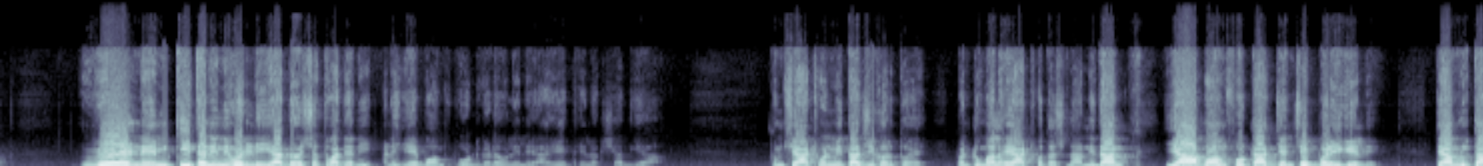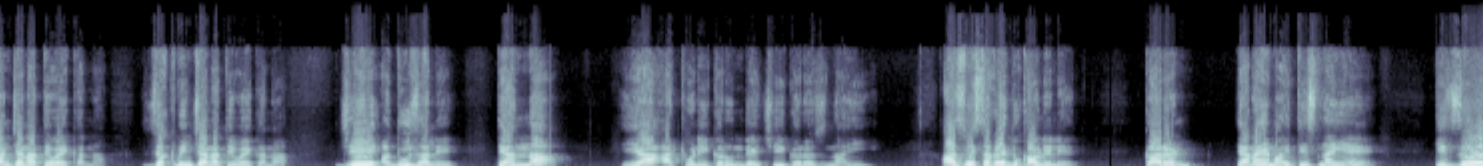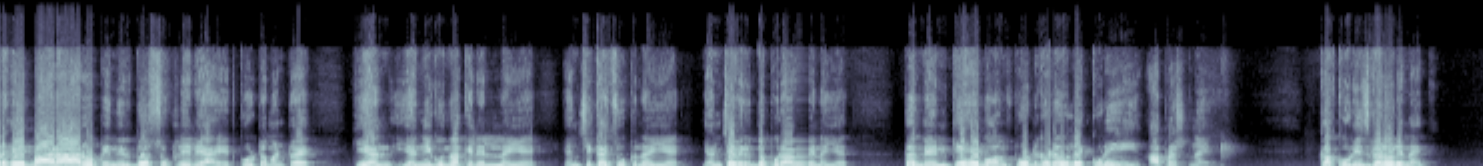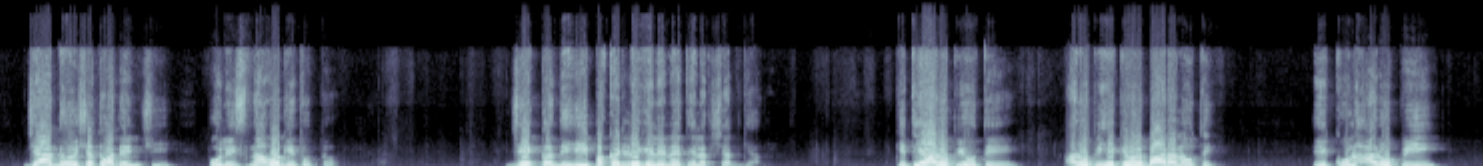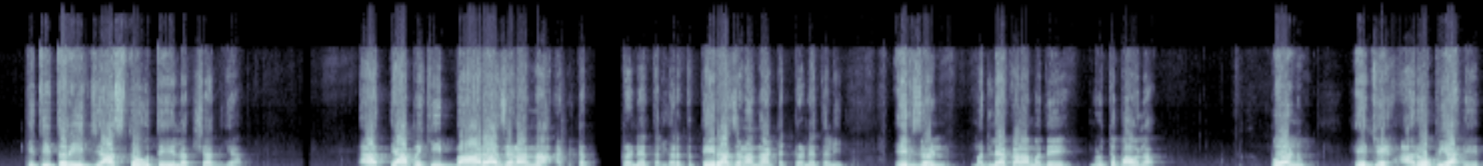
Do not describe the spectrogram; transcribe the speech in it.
वेळ नेमकी त्यांनी निवडली ह्या दहशतवाद्यांनी आणि हे बॉम्बस्फोट घडवलेले आहेत हे लक्षात घ्या. तुमची आठवण मी ताजी करतोय पण तुम्हाला हे आठवत असणार. निदान या बॉम्बस्फोटात ज्यांचे बळी गेले त्या मृतांच्या नातेवाईकांना जखमींच्या नातेवाईकांना जे अधू झाले त्यांना या आठवणी करून द्यायची गरज नाही. आज हे सगळे दुखावलेले आहेत. कारण त्यांना हे माहितीच नाही आहे की जर हे बारा आरोपी निर्दोष सुटलेले आहेत कोर्ट म्हणतोय की यांनी गुन्हा केलेला नाहीये यांची काही चूक नाहीये यांच्या विरुद्ध पुरावे नाही आहेत तर नेमके हे बॉम्बस्फोट घडवले कुणी? हा प्रश्न आहे. का कोणीच घडवले नाहीत? ज्या दहशतवाद्यांची पोलीस नावं घेत होतं जे कधीही पकडले गेले नाहीत हे लक्षात घ्या. किती आरोपी होते? आरोपी हे केवळ बारा नव्हते. एकूण आरोपी कितीतरी जास्त होते हे लक्षात घ्या. त्यापैकी बारा जणांना अटक करण्यात आली. खरं तर तेरा जणांना अटक करण्यात आली. एक जण मधल्या काळामध्ये मृत पावला. पण हे जे आरोपी आहेत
